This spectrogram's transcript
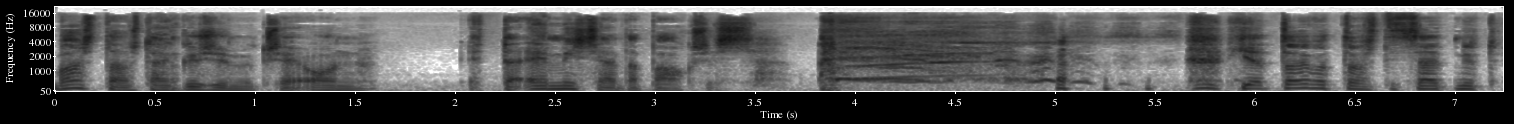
Vastaus tähän kysymykseen on, että en missään tapauksessa. ja toivottavasti sä et nyt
